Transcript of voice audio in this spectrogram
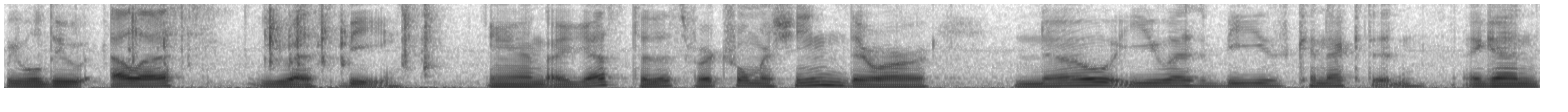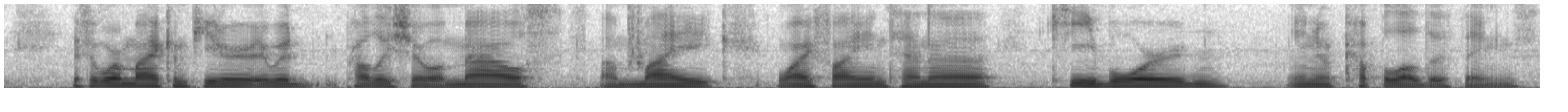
we will do ls USB. And I guess to this virtual machine, there are no USBs connected. Again, if it were my computer, it would probably show a mouse, a mic, Wi-Fi antenna, keyboard, and a couple other things.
